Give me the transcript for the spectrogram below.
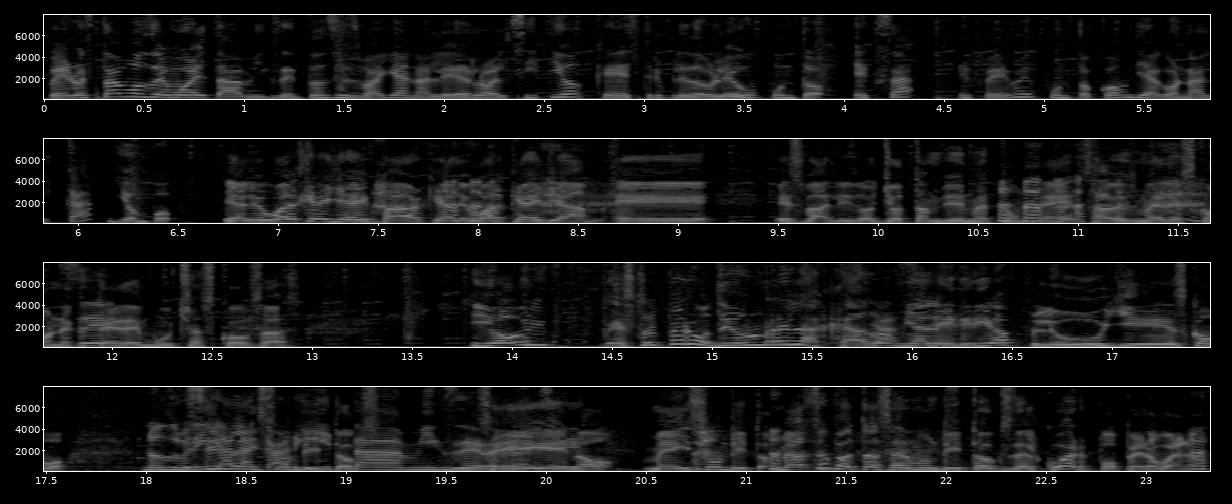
pero estamos de vuelta, amigos. Entonces vayan a leerlo al sitio que es www.exafm.com diagonal K guion pop. Y al igual que Jay Park, y al igual que Jam, eh, es válido. Yo también me tomé, ¿sabes? Me desconecté Sí. de muchas cosas. Y hoy estoy pero de un relajado, Ya mi sé. alegría fluye, es como... Nos brilla la carita, mix, de verdad, Sí, sí. no, me hizo un detox. Me hace falta hacerme un detox del cuerpo, pero bueno.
